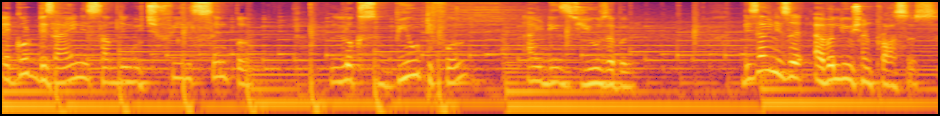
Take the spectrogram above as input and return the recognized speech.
A good design is something which feels simple, looks beautiful, and is usable. Design is an evolution process.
